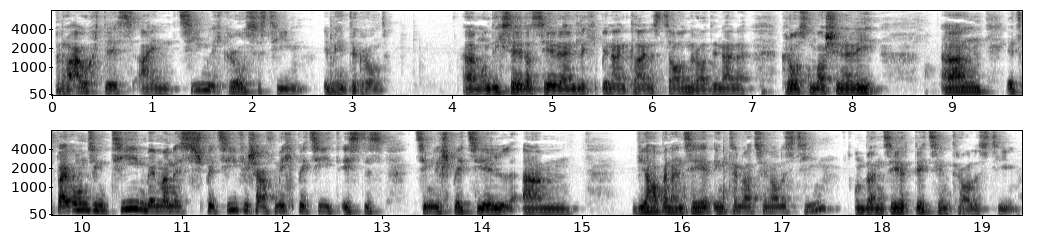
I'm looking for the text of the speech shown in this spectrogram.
braucht es ein ziemlich großes Team im Hintergrund. Ähm, und ich sehe das sehr ähnlich. Ich bin ein kleines Zahnrad in einer großen Maschinerie. Ähm, jetzt bei uns im Team, wenn man es spezifisch auf mich bezieht, ist es ziemlich speziell. Ähm, wir haben ein sehr internationales Team und ein sehr dezentrales Team.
